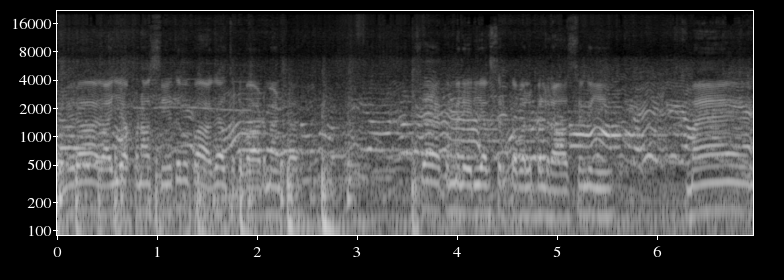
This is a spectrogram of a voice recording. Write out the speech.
ਮੇਰਾ ਹੈਗਾ ਜੀ ਆਪਣਾ ਸਿਹਤ ਵਿਭਾਗ, ਹੈਲਥ ਡਿਪਾਰਟਮੈਂਟ। ਸਹਾਇਕ ਮਲੇਰੀਆ ਅਫਸਰ ਕਵਲ ਬਲਰਾਜ ਸਿੰਘ ਜੀ। ਮੈਂ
